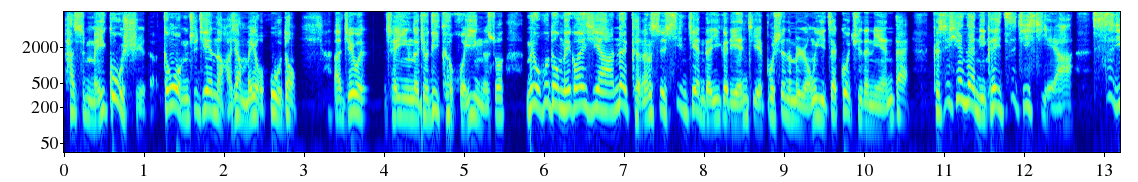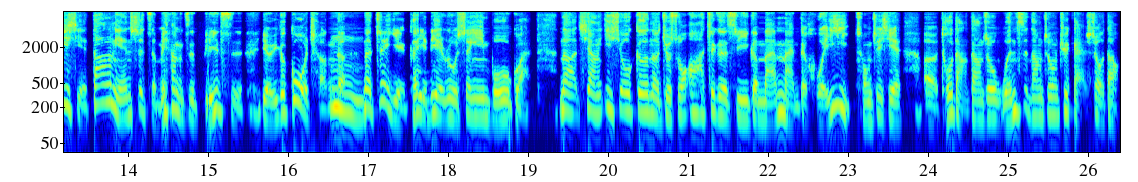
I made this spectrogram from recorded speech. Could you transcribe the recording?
他是没故事的，跟我们之间呢好像没有互动啊，结果。陈莹呢就立刻回应了，说没有互动没关系啊，那可能是信件的一个连接，不是那么容易。在过去的年代，可是现在你可以自己写啊，自己写当年是怎么样子，彼此有一个过程的，那这也可以列入声音博物馆。那像一休哥呢就说啊，这个是一个满满的回忆，从这些呃图档当中、文字当中去感受到。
